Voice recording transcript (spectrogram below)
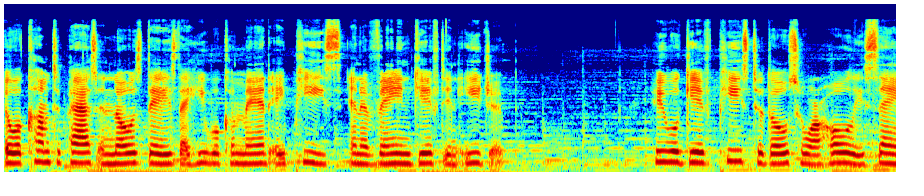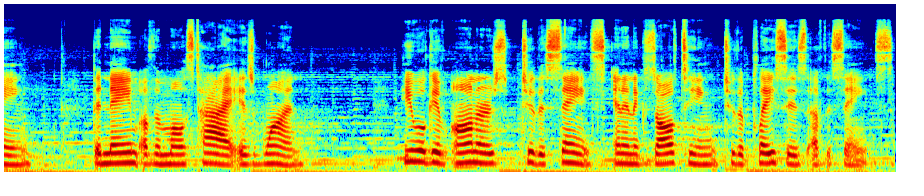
It will come to pass in those days that he will command a peace and a vain gift in Egypt. He will give peace to those who are holy, saying, The name of the Most High is one. He will give honors to the saints and an exalting to the places of the saints.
